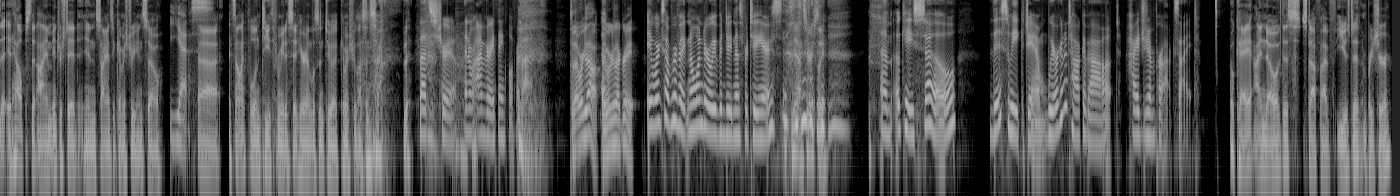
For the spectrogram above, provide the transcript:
it helps that I am interested in science and chemistry, and so Yes, uh, it's not like pulling teeth for me to sit here and listen to a chemistry lesson. So, that's true. And I'm very thankful for that. so that works out. It works out great. It works out perfect. No wonder we've been doing this for two years. Yeah, seriously. um, okay, so this week, Jam, we're going to talk about hydrogen peroxide. Okay, I know of this stuff. I've used it. I'm pretty sure.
